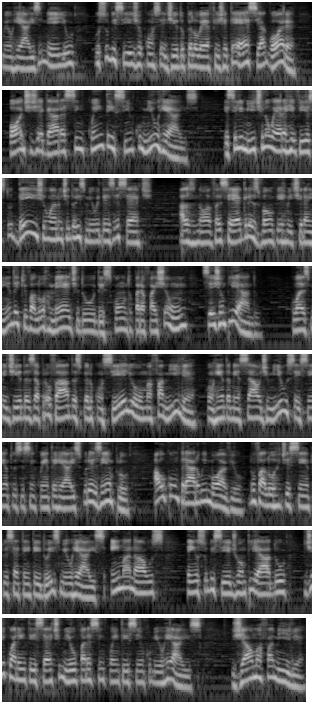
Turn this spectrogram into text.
reais o subsídio concedido pelo FGTS agora pode chegar a 55 mil reais. Esse limite não era revisto desde o ano de 2017. As novas regras vão permitir ainda que o valor médio do desconto para a faixa 1 seja ampliado. Com as medidas aprovadas pelo Conselho, uma família com renda mensal de R$ 1.650, por exemplo, ao comprar um imóvel no valor de 172 mil reais em Manaus, tem o subsídio ampliado de 47 mil para 55 mil reais. Já uma família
